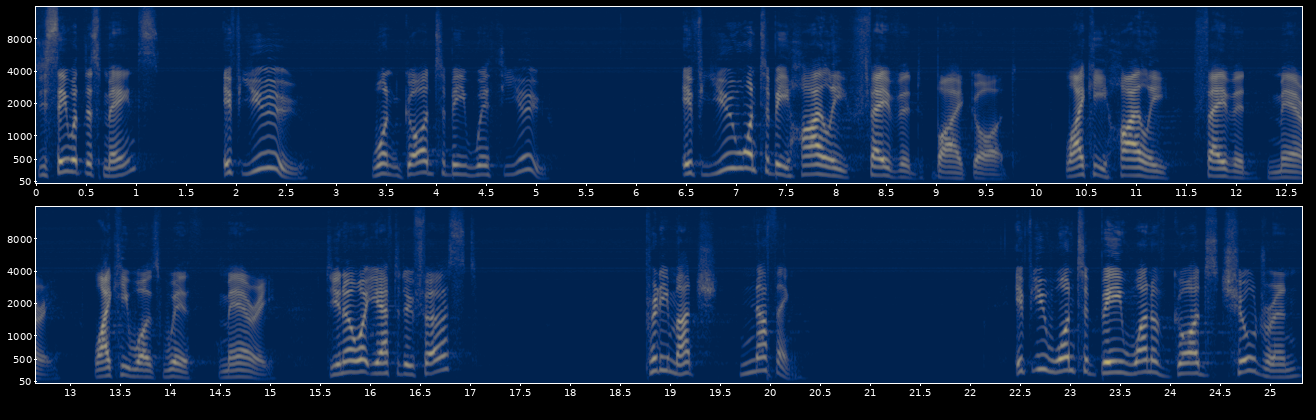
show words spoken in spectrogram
Do you see what this means? If you want God to be with you, if you want to be highly favored by God, like he highly favored Mary, like he was with Mary, do you know what you have to do first? Pretty much nothing. If you want to be one of God's children,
